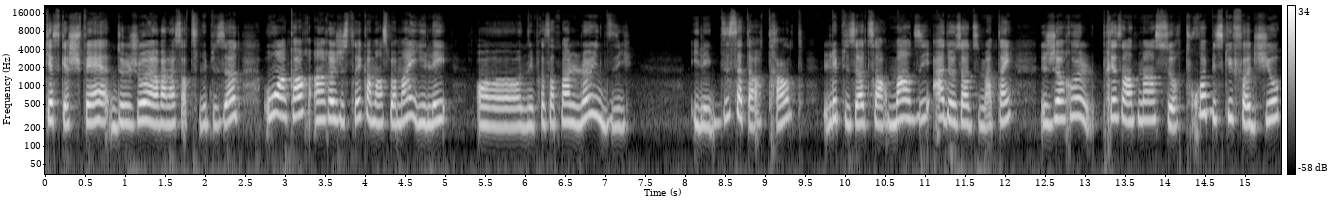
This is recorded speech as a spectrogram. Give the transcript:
qu'est-ce que je fais deux jours avant la sortie de l'épisode? Ou encore enregistrer comme en ce moment il est on est présentement lundi. Il est 17h30. L'épisode sort mardi à 2h du matin. Je roule présentement sur trois biscuits Foggio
